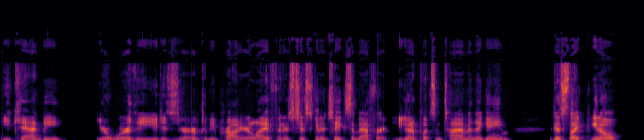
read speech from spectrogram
You can be. You're worthy. You deserve to be proud of your life. And it's just going to take some effort. You got to put some time in the game. Just like, you know,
